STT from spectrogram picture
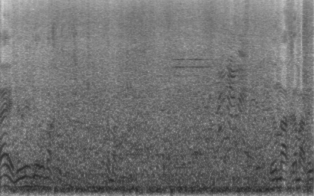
đây đưa đưa mặc. Cái mặt đưa mặt cái mặt đi.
